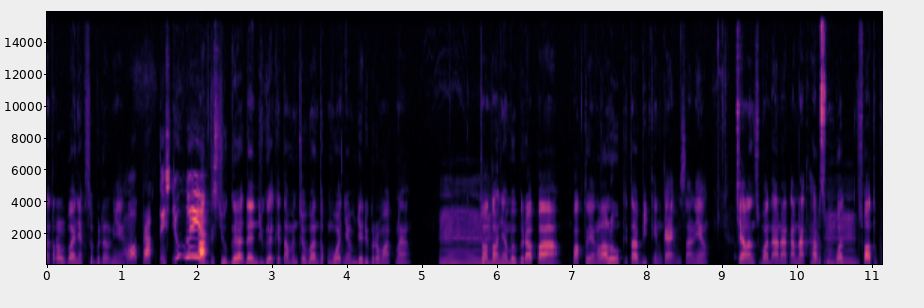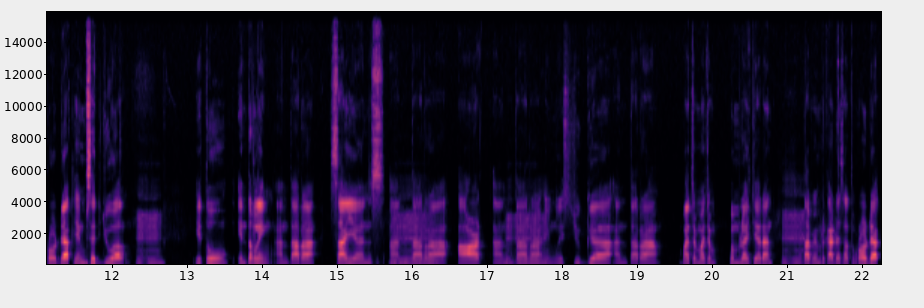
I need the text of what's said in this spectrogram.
nggak terlalu banyak sebenarnya. oh, praktis juga ya. Praktis juga dan juga kita mencoba untuk membuatnya menjadi bermakna. Hmm. Contohnya beberapa waktu yang lalu kita bikin kayak misalnya challenge buat anak-anak harus membuat Mm-mm. suatu produk yang bisa dijual. Mm-mm. Itu interlink antara science, Mm-mm. antara art, antara Mm-mm. English juga, antara macam-macam pembelajaran Mm-mm. tapi mereka ada satu produk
